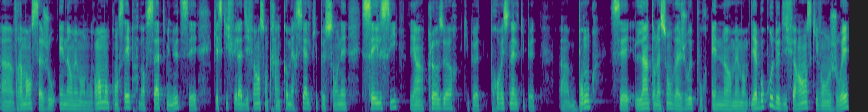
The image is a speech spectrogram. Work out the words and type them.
Euh, vraiment, ça joue énormément. Donc, vraiment, mon conseil pendant 7 minutes, c'est qu'est-ce qui fait la différence entre un commercial qui peut sonner salesy et un closer qui peut être professionnel, qui peut être euh, bon. C'est l'intonation va jouer pour énormément. Il y a beaucoup de différences qui vont jouer,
